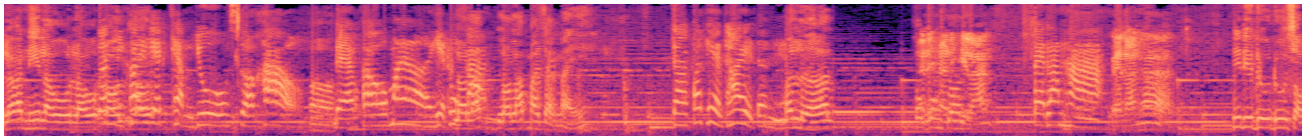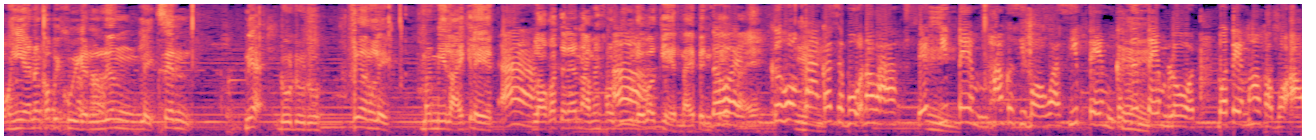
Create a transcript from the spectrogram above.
แล้วอันนี้เราเราตัวเรานี้เคเรายเฮ็ดแคมป์อยู่สัวข้าวอ่าแบบเขามาเฮ็ดโครงเรารักาบรเรารับมาจากไหน จากประเทศไทยตัวนี้ก็เหลือ ครอับนวนี้งอันจรนี้กี่ล้านแปดล้านห้าแปดล้านห้านี่ดูดูดูสองเฮียนั้นเขาไปคุยกันเรื่องเหล็กเส้น เนี่ยดูดูดูเครื่องเหล็กมันมีหลายเกรด อ่า เราก็จะแนะนำให้เขารู้อ่าเลยว่าเกรดไหนเป็นเกโดรดย ไหน คือโครงการก็จะบุนะว่าเด็กอืมซิปเต็มเขาก็สิบอกว่าซิปเต็มก็คืออมเต็มโหลดบ่เต็มเขาก็บ่เอา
